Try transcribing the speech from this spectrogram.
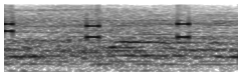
Thank you.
